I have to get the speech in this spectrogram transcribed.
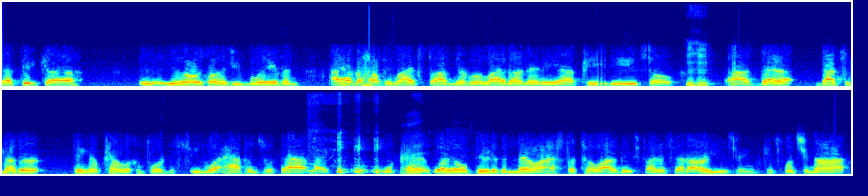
I, I think uh, you know as long as you believe, and I have a healthy lifestyle. I've never relied on any uh, PEDs, so mm-hmm. uh, that that's another thing I'm kind of looking forward to see what happens with that. Like what kind of, what it'll do to the mental aspect to a lot of these fighters that are using. Because once you're not,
